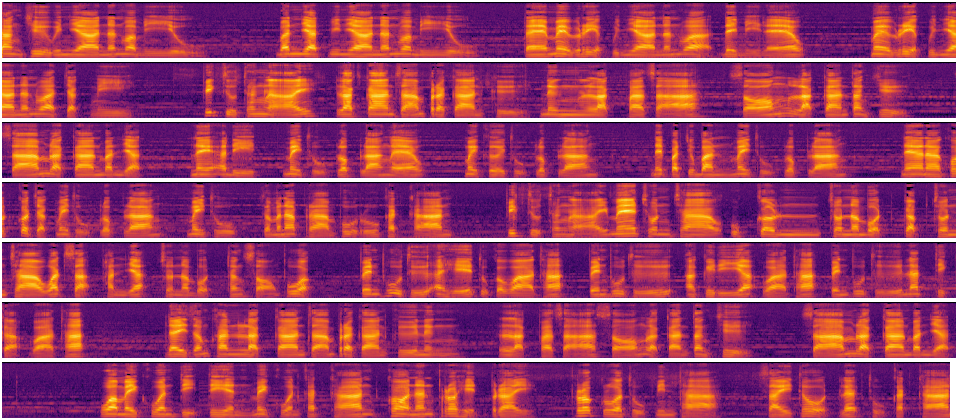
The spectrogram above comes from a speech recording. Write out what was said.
ตั้งชื่อวิญญาณนั้นว่ามีอยู่ บัญญัติวิญญาณนั้นว่ามีอยู่ แต่ไม่เรียกวิญญาณนั้นว่าได้มีแล้ว ไม่เรียกวิญญาณนั้นว่าจักมี ภิกษุทั้งหลาย หลักการสามประการคือ 1. หลักภาษา 2. หลักการตั้งชื่อ 3. หลักการบัญญัติในอดีตไม่ถูกลบล้างแล้ว ไม่เคยถูกลบล้าง ในปัจจุบันไม่ถูกลบล้าง ในอนาคตก็จะไม่ถูกลบล้าง ไม่ถูกสมณพราหมณ์ผู้รู้คัดค้านภิกษุทั้งหลายแม้ชนชาว อุกลชนบทกับชนชาววัสพัญญชนบททั้งสองพวก เป็นผู้ถืออเหตุกวาทะ เป็นผู้ถืออกิริยวาทะ เป็นผู้ถือนัตติกวาทะ ได้สำคัญหลักการสามประการคือหนึ่ง หลักภาษา 2. หลักการตั้งชื่อ 3. หลักการบัญญัติ ว่าไม่ควรติเตียนไม่ควรคัดค้าน ข้อนั้นเพราะเหตุไรเพราะกลัวถูกนินทา ใส่โทษและถูกคัดค้าน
